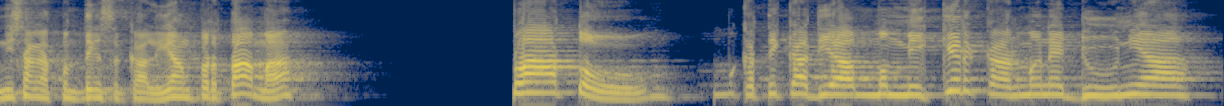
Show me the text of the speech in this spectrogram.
ini sangat penting sekali. Yang pertama, Plato ketika dia memikirkan mengenai dunia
